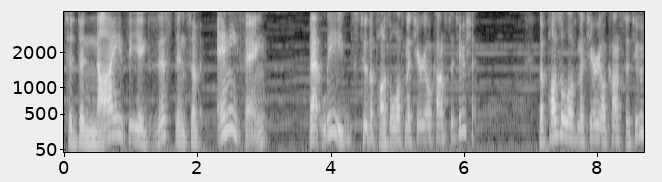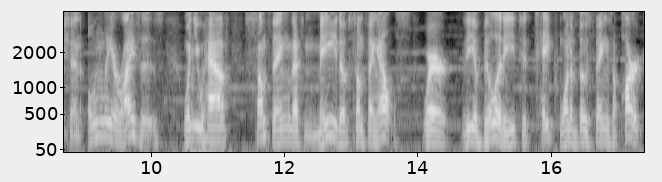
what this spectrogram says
to deny the existence of anything that leads to the puzzle of material constitution. The puzzle of material constitution only arises when you have something that's made of something else, where the ability to take one of those things apart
